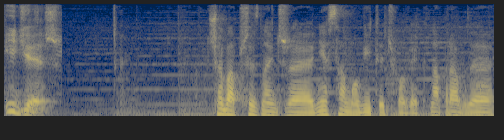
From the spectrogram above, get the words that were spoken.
Idziesz. Trzeba przyznać, że niesamowity człowiek. Naprawdę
